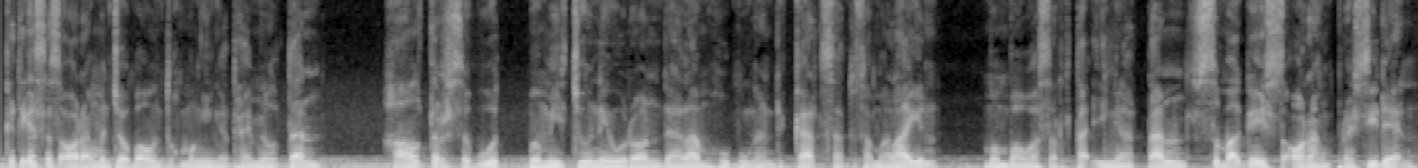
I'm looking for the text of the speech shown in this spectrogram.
ketika seseorang mencoba untuk mengingat Hamilton, hal tersebut memicu neuron dalam hubungan dekat satu sama lain, membawa serta ingatan sebagai seorang presiden.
